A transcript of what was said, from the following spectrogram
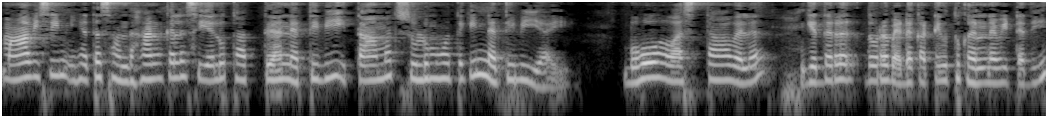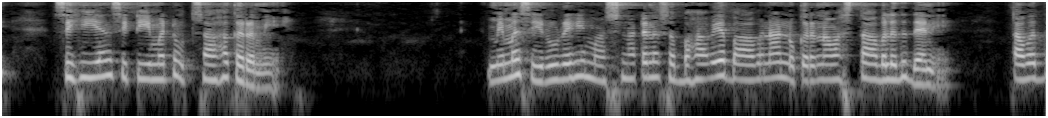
මා විසින් ඉහත සඳහන් කළ සියලු තත්ත්වයන් නැති වී ඊටමත් සුළු මොහොතකින් නැති වී යයි. බොහෝ අවස්ථාවල gedara දොර වැඩ කටයුතු කරන විටදී සිහියෙන් සිටීමට උත්සාහ කරමි. මෙම සිරුරෙහි මස් නටන ස්වභාවය භාවනා නොකරන අවස්ථාවලද දැනේ. තවද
